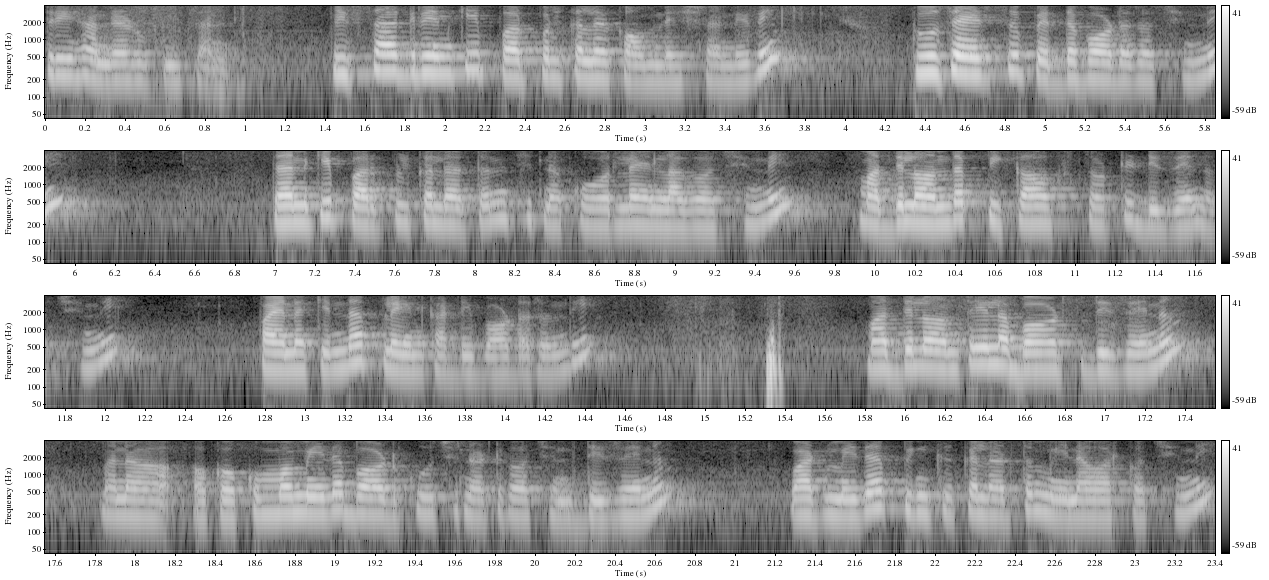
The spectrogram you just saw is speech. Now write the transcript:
three hundred rupees అండి. పిస్తా గ్రీన్కి పర్పుల్ కలర్ కాంబినేషన్ అండి ఇది. టూ సైడ్స్ పెద్ద బార్డర్ వచ్చింది. దానికి పర్పుల్ కలర్తో చిన్న కోర్ లైన్ లాగా వచ్చింది. మధ్యలో అంతా పికాక్స్ తోటి డిజైన్ వచ్చింది. పైన కింద ప్లెయిన్ కడ్డీ బార్డర్ ఉంది. మధ్యలో అంతా ఇలా బర్డ్స్ డిజైన్. మన ఒక కుమ్మ మీద బర్డ్ కూర్చున్నట్టుగా వచ్చింది డిజైన్. వాటి మీద పింక్ కలర్తో మీనా వర్క్ వచ్చింది.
